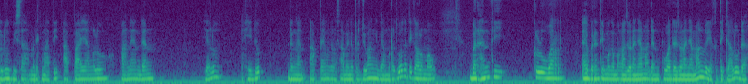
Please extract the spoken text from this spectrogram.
lo bisa menikmati apa yang lo panen dan ya lo hidup dengan apa yang udah sama ini perjuangin dan menurut gua ketika lo mau berhenti keluar eh berhenti mengembangkan zona nyaman dan keluar dari zona nyaman lo ya ketika lo udah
